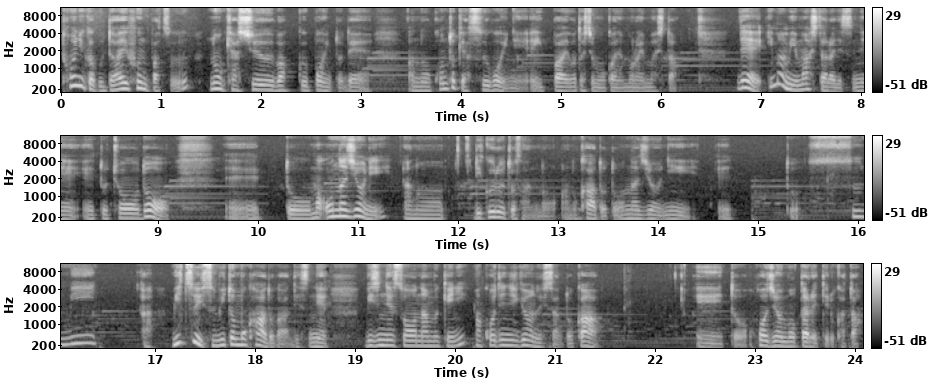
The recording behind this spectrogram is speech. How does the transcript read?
とにかく大奮発のキャッシュバックポイントであのこの時はすごいねいっぱい私もお金もらいました。で今見ましたらですね、えっと、ちょうど、えっとまあ、同じようにあのリクルートさんのあのカードと同じように、えっと住あ三井住友カードがですねビジネスオーナー向けに、まあ、個人事業主さんとか、えーと、法人を持たれている方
